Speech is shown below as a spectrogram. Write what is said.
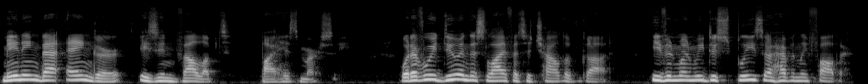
meaning that anger is enveloped by His mercy. Whatever we do in this life as a child of God, even when we displease our Heavenly Father,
